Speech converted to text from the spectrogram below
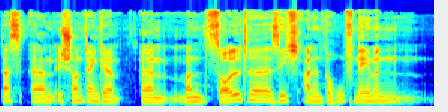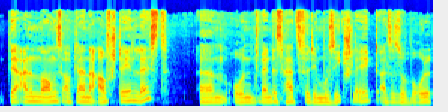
dass ähm, ich schon denke, ähm, man sollte sich einen Beruf nehmen, der einen morgens auch gerne aufstehen lässt. Ähm, und wenn das Herz für die Musik schlägt, also sowohl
